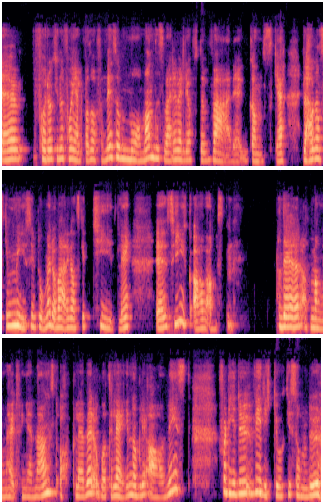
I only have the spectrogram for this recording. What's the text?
eh, for å kunne få hjelp av det offentlige, så må man dessverre veldig ofte være ganske Eller ha ganske mye symptomer og være ganske tydelig eh, syk av angsten. Det gjør at mange med høytfungerende angst opplever å gå til legen og bli avvist. Fordi du virker jo ikke som du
